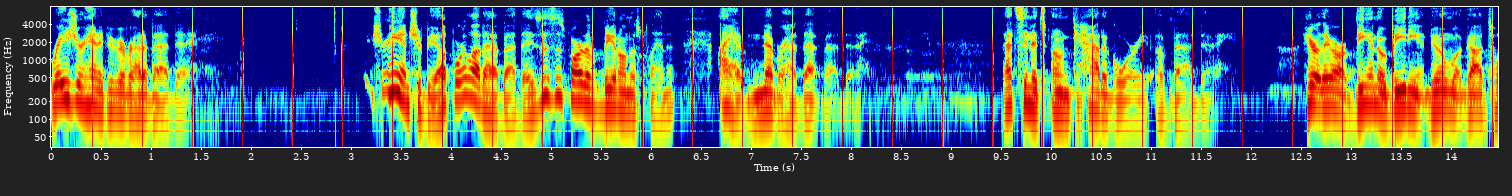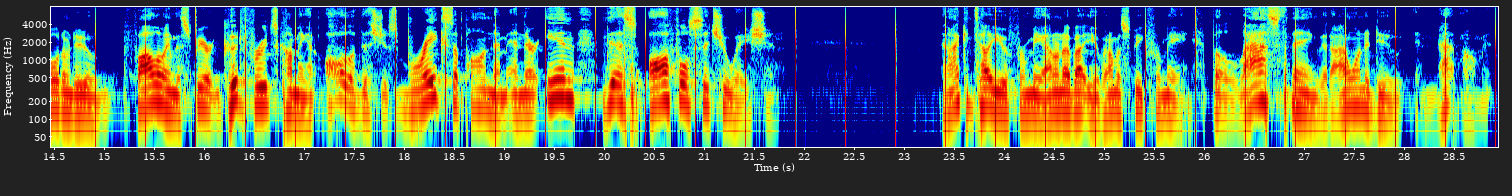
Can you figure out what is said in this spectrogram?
Raise your hand if you've ever had a bad day. Your hand should be up. We're allowed to have bad days. This is part of being on this planet. I have never had that bad day. That's in its own category of bad day. Here they are, being obedient, doing what God told them to do, following the Spirit, good fruits coming, and all of this just breaks upon them, and they're in this awful situation. And I can tell you for me, I don't know about you, but I'm going to speak for me. The last thing that I want to do in that moment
